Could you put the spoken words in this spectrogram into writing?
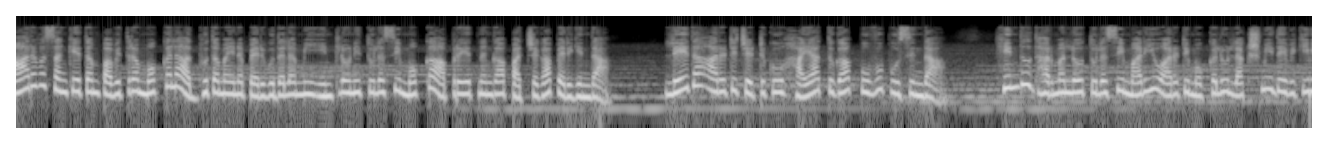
ఆరవ సంకేతం పవిత్ర మొక్కల అద్భుతమైన పెరుగుదల మీ ఇంట్లోని తులసి మొక్క అప్రయత్నంగా పచ్చగా పెరిగిందా? లేదా అరటి చెట్టుకు హయాత్తుగా పువ్వు పూసిందా? హిందూ ధర్మంలో తులసి మరియు అరటి మొక్కలు లక్ష్మీదేవికి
